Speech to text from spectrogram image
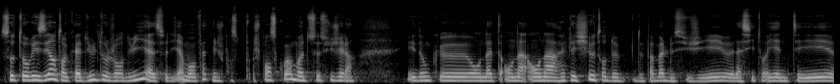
s'autoriser en tant qu'adulte aujourd'hui à se dire, bon, en fait, mais je pense, je pense quoi moi de ce sujet-là? Et donc, euh, on, a, on, a, on, a, réfléchi autour de, pas mal de sujets, euh, la citoyenneté.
